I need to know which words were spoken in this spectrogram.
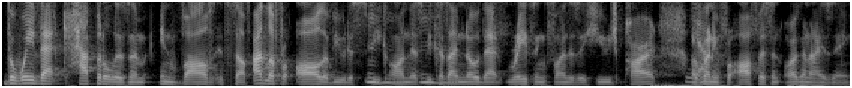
the way that capitalism involves itself? I'd love for all of you to speak mm-hmm, on this because mm-hmm. I know that raising funds is a huge part of Yeah. running for office and organizing.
